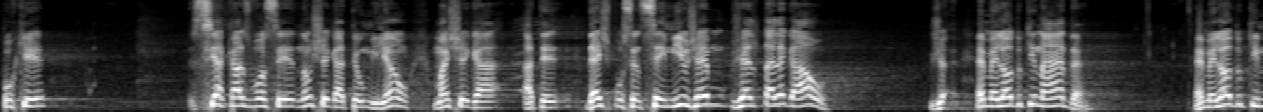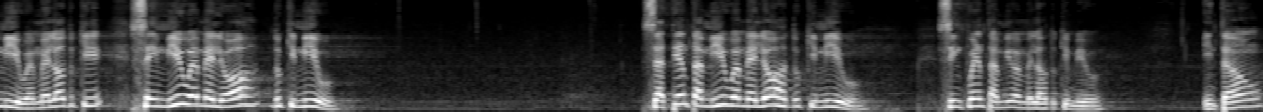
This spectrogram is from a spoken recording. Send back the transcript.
porque se acaso você não chegar a ter um milhão, mas chegar a ter 10%, 100 mil, já está é, já tá legal. Já, é melhor do que nada. É melhor do que mil, é melhor do que 100 mil, é melhor do que mil. 70 mil é melhor do que mil. 50 mil é melhor do que mil. Então,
